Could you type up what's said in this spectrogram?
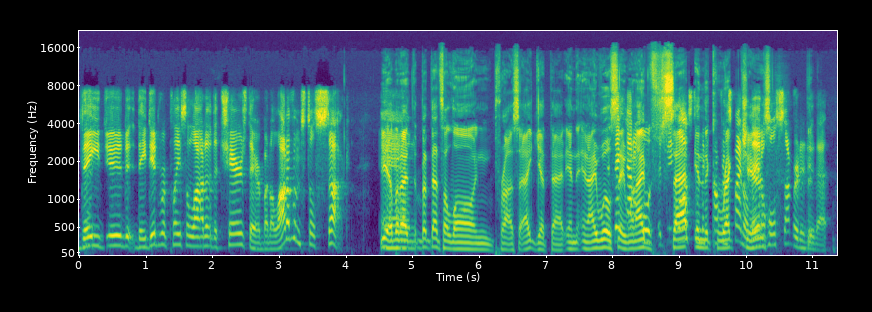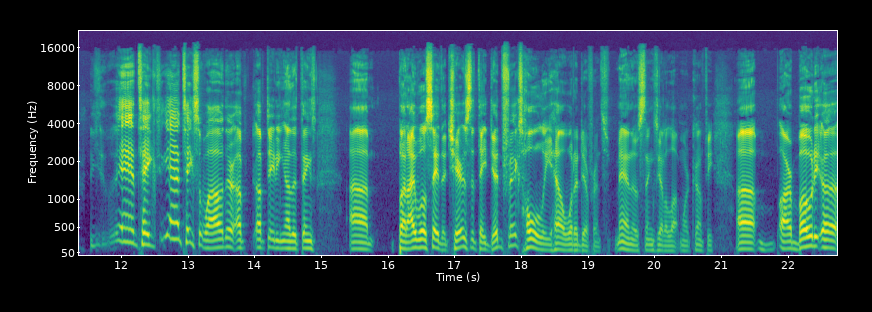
they did they did replace a lot of the chairs there, but a lot of them still suck. Yeah, but I, but that's a long process. I get that, and and I will say when whole- I've sat in the conference correct final. They had a whole summer to do that. Yeah, it takes yeah it takes a while. They're up, updating other things, um, but I will say the chairs that they did fix, holy hell, what a difference! Man, those things got a lot more comfy. Uh, our Bodie, uh,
